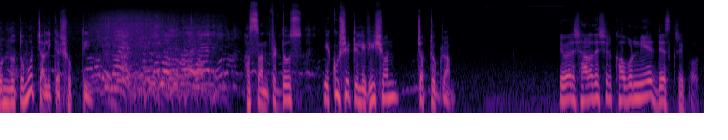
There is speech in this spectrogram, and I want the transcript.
অন্যতম চালিকা শক্তি। হাসান ফেরদৌস একুশে টেলিভিশন চট্টগ্রাম। এবার সারা দেশের খবর নিয়ে desk report.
